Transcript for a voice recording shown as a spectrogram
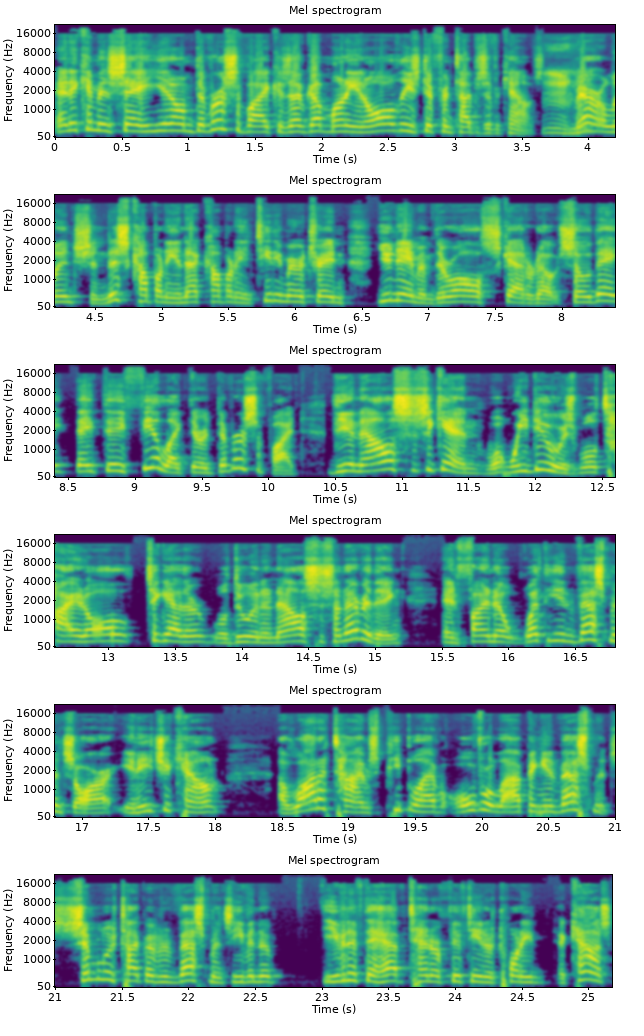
And they come and say, you know, I'm diversified because I've got money in all these different types of accounts. Mm-hmm. Merrill Lynch and this company and that company and TD Ameritrade, and you name them, they're all scattered out. So they, they, they feel like they're diversified. The analysis, again, what we do is we'll tie it all together. We'll do an analysis on everything and find out what the investments are in each account. A lot of times people have overlapping investments, similar type of investments, even if even if they have 10 or 15 or 20 accounts,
